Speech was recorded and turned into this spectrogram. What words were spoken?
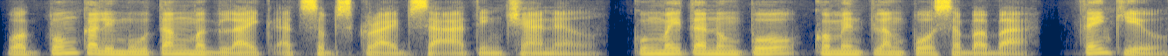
Huwag pong kalimutang mag-like at subscribe sa ating channel. Kung may tanong po, comment lang po sa baba. Thank you.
